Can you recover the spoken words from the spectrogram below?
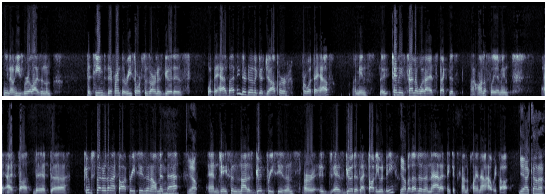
you know, he's realizing the team's different. The resources aren't as good as what they had, but I think they're doing a good job for for what they have. I mean, Kenny's kind of what I expected. Uh, honestly, I mean, I, I thought that uh, Coop's better than I thought preseason. I'll admit that. Yep. And Jason's not as good preseason, or as good as I thought he would be. Yep. But other than that, I think it's kind of playing out how we thought. Yeah, I kind of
